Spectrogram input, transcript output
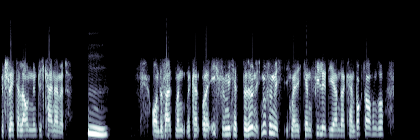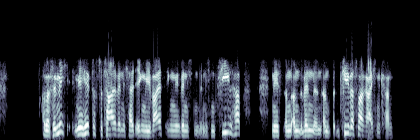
mit schlechter Laune nimmt dich keiner mit. Hm. Und das heißt, man kann, oder ich für mich jetzt persönlich, nur für mich, ich meine, ich kenne viele, die haben da keinen Bock drauf und so, aber für mich, mir hilft das total, wenn ich halt irgendwie weiß, irgendwie, wenn ich, wenn ich ein Ziel habe, und, und wenn ein Ziel, was man erreichen kann.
